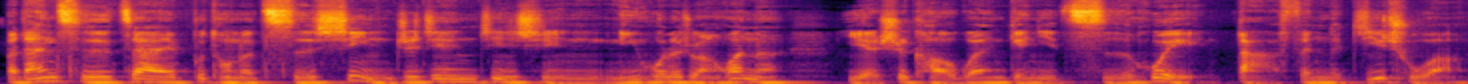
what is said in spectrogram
把单词在不同的词性之间进行灵活的转换呢，也是考官给你词汇打分的基础啊。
